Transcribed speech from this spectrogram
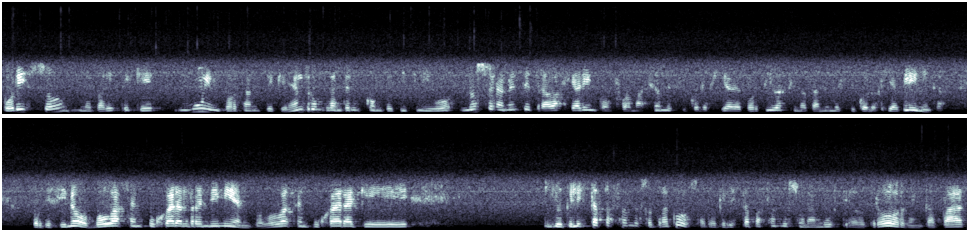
Por eso me parece que es muy importante que dentro de un plantel competitivo no solamente trabaje alguien con formación de psicología deportiva, sino también de psicología clínica. Porque si no, vos vas a empujar al rendimiento, vos vas a empujar a que... Y lo que le está pasando es otra cosa, lo que le está pasando es una angustia de otro orden, capaz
